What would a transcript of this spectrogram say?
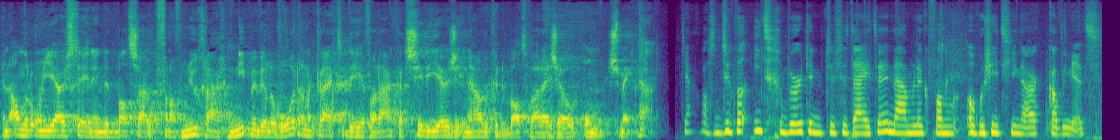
en andere onjuistheden in het debat zou ik vanaf nu graag niet meer willen horen. En dan krijgt de heer Van Raak het serieuze inhoudelijke debat waar hij zo om smeekt. Ja, was natuurlijk wel iets gebeurd in de tussentijd. Hè? Namelijk van oppositie naar kabinet.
